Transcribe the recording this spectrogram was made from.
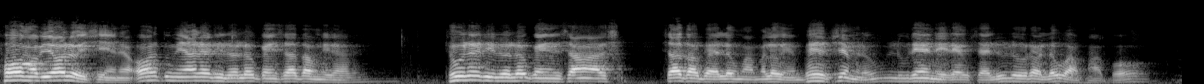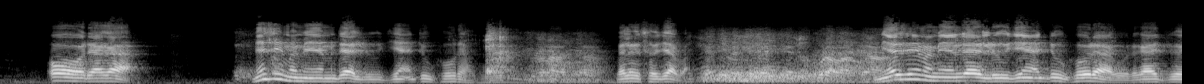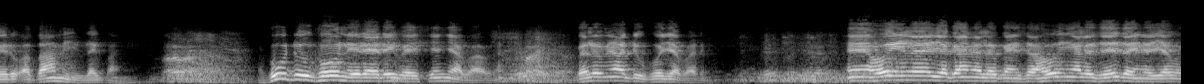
ဖော်မပြောလို့ရှိရင်လည်းအော်သူများလည်းဒီလိုလောက်ကင်စားတော့နေတာပဲတို့လည်းဒီလိုလောက်ကင်စားစားတော့တဲ့အလုံးမှမလုပ်ရင်ဘယ်ဖြစ်မလို့လူတဲ့နေတဲ့ဥစ္စာလူလိုတော့လောက်ရမှာပေါ့။အော်ဒါကမျက်စိမမြင်မတဲ့လူချင်းအတုခိုးတာပေါ့။ဘယ်လိုဆိုကြပါမျက်စိမမြင်တဲ့လူချင်းအတုခိုးတာကိုတခါကျွယ်တော့အသားမယူလိုက်ပါနဲ့။ အခုတုခိုးနေတဲ့အဓိပ္ပာယ်ရှင်းကြပါဗလား။ဘယ်လိုများတုခိုးကြပါလဲ။အဲဟိုရင်လည်းရကန်းနဲ့လောက်ကင်စားဟိုရင်ကလည်းဈေးဆိုင်နဲ့ရောက်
